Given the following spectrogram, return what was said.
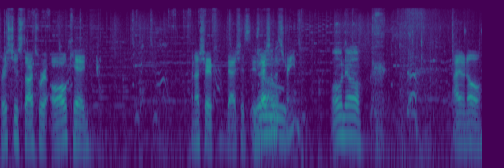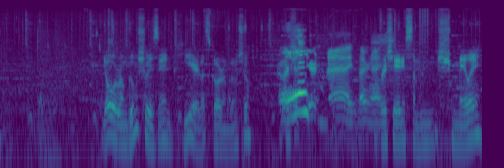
First two stocks were all kid. I'm not sure if Dash is is Dash on the stream. Oh no. I don't know. Yo, Rongumshu is in here. Let's go, Rongumshu. Oh! You're nice, very nice. Appreciating some sh- melee.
